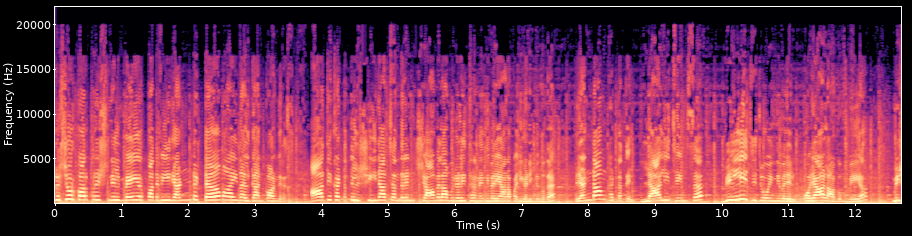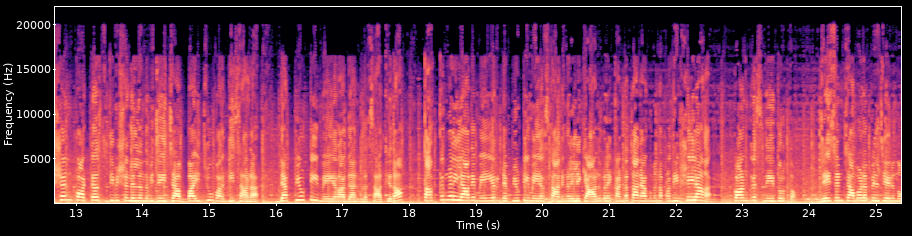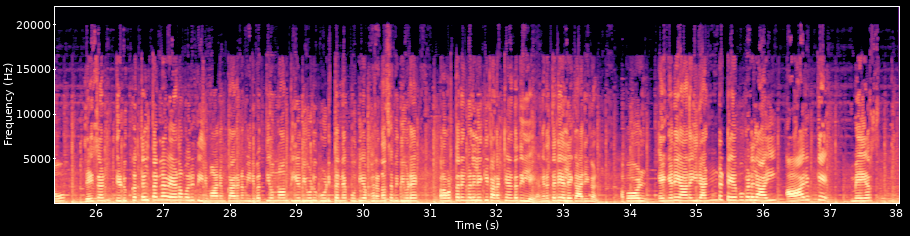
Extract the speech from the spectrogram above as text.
തൃശൂർ കോർപ്പറേഷനിൽ മേയർ പദവി രണ്ട് ടേമായി നൽകാൻ കോൺഗ്രസ്. ആദ്യഘട്ടത്തിൽ ഷീന ചന്ദ്രൻ ശ്യാമല മുരളീധരൻ എന്നിവരെയാണ് പരിഗണിക്കുന്നത്. രണ്ടാം ഘട്ടത്തിൽ ലാലി ജെയിംസ് വില്ലി ജിജോ എന്നിവരിൽ ഒരാളാകും മേയർ. മിഷൻ ക്വാർട്ടേഴ്സ് ഡിവിഷനിൽ നിന്ന് വിജയിച്ച ബൈജു വർഗീസ് ആണ് ഡെപ്യൂട്ടി മേയറാകാനുള്ള സാധ്യത. തർക്കങ്ങളില്ലാതെ മേയർ ഡെപ്യൂട്ടി മേയർ സ്ഥാനങ്ങളിലേക്ക് ആളുകളെ കണ്ടെത്താനാകുമെന്ന പ്രതീക്ഷയിലാണ് കോൺഗ്രസ് നേതൃത്വം. ജെയ്സൺ ചാമളപ്പിൽ ചേരുന്നു. ജെയ്സൺ തിടുക്കത്തിൽ തന്നെ വേണം ഒരു തീരുമാനം. കാരണം ഇരുപത്തിയൊന്നാം തീയതിയോടുകൂടി തന്നെ പുതിയ ഭരണസമിതിയുടെ പ്രവർത്തനങ്ങളിലേക്ക് കടക്കേണ്ടതില്ലേ? അങ്ങനെ തന്നെയല്ലേ കാര്യങ്ങൾ. അപ്പോൾ എങ്ങനെയാണ് ഈ രണ്ട് ടേമുകളിലായി ആരൊക്കെ മേയർ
